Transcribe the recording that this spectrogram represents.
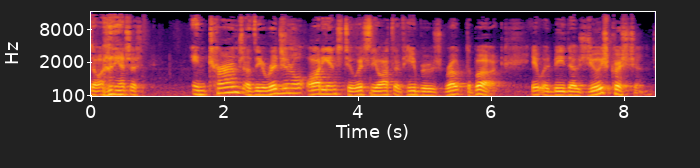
so the answer is, in terms of the original audience to which the author of Hebrews wrote the book, it would be those Jewish Christians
